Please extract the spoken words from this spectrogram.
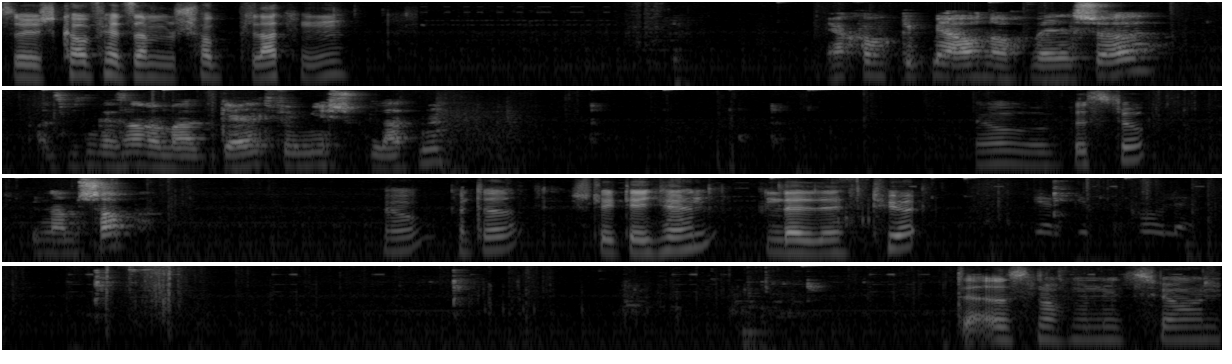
So, ich kaufe jetzt am Shop Platten. Ja, komm, gib mir auch noch welche. Also beziehungsweise auch nochmal Geld für mich Platten. Ja, wo bist du? Ich bin am Shop. Ja, warte. Ich leg dir hier hin, in der Tür. Hier gibt's Kohle. Da ist noch Munition.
